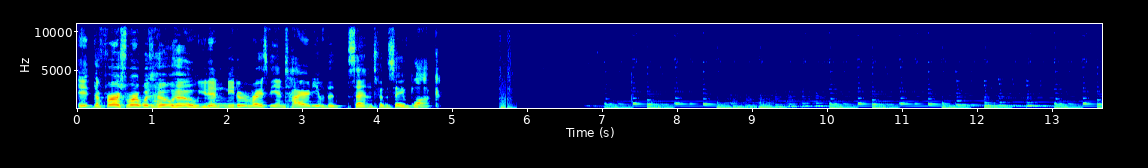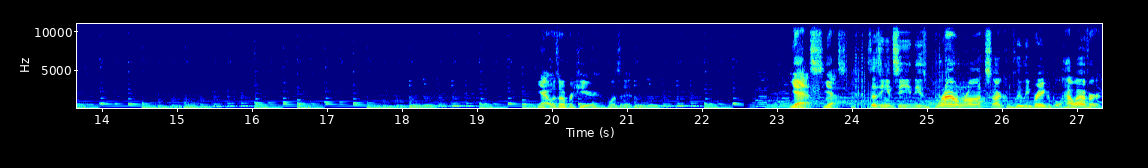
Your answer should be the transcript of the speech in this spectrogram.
It, the first word was hoo hoo. You didn't need to erase the entirety of the sentence for the save block. Yeah, it was over here, wasn't it? Yes, yes. So as you can see, these brown rocks are completely breakable. However,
